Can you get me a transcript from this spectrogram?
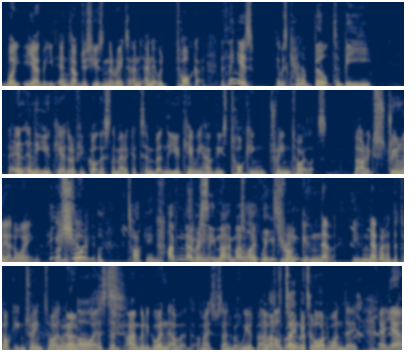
Well, yeah, but you ended up just using narrator, and, and it would talk. The thing is, it was kind of built to be. In in the UK, I don't know if you've got this in America, Tim, but in the UK we have these talking train toilets that are extremely annoying. Are you let me sure? tell you. Talking? I've never train seen that in my life. Were you drunk? You've never, you've never had the talking train toilet. No. Oh, it's the. I'm going to go in. There. oh, That might sound a bit weird, but You'll I'll, have I'll to go take and record one. one day. Uh, yeah,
